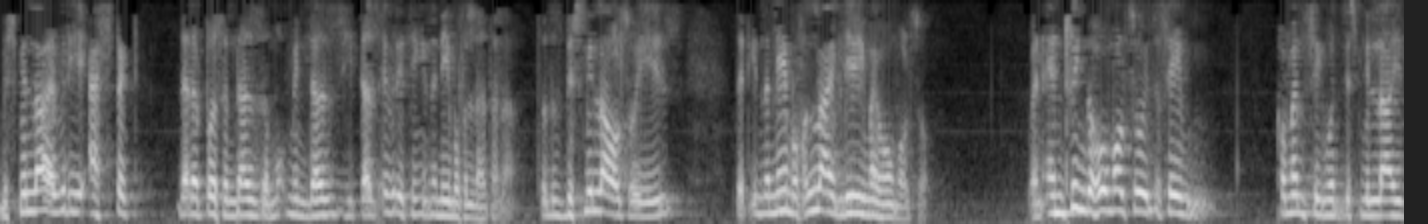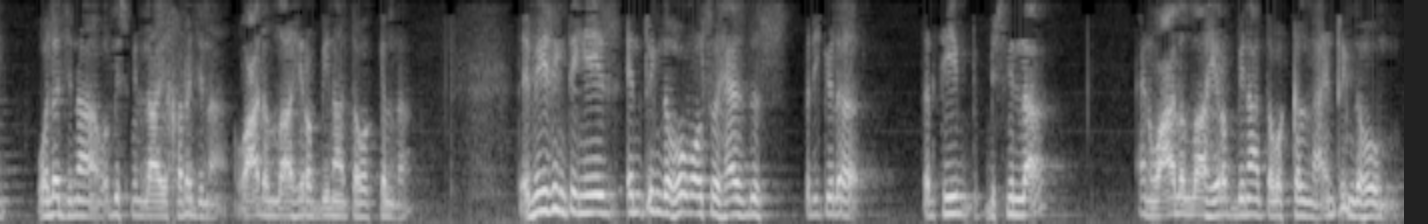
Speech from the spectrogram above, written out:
Bismillah, every aspect that a person does, a mu'min does, he does everything in the name of Allah Ta'ala. So this Bismillah also is that in the name of Allah I'm leaving my home also. When entering the home also it's the same, commencing with Bismillah The amazing thing is entering the home also has this particular tertib, Bismillah and wa ala Allahi rabbina tawakkalna, entering the home.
